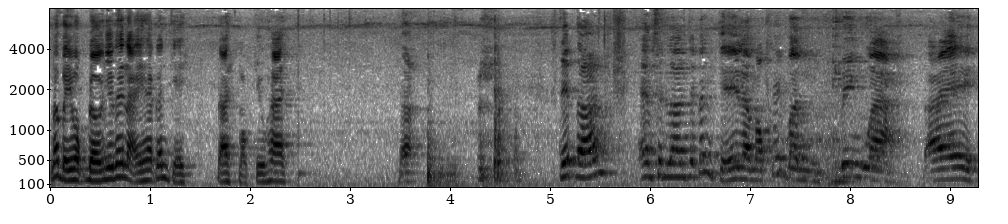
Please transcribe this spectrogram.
Nó bị một đường như thế này ha, các anh chị. Đây, một triệu hai. Tiếp đến, em xin lên cho các anh chị là một cái bình biên hòa. Đây,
